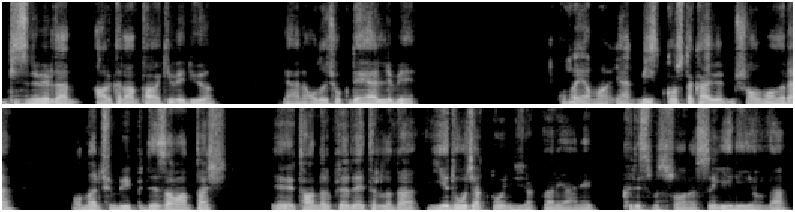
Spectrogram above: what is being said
ikisini birden arkadan takip ediyor. Yani o da çok değerli bir olay ama yani Beast Coast'ta kaybetmiş olmaları onlar için büyük bir dezavantaj. E, Thunder Predator'la da 7 Ocak'ta oynayacaklar yani Christmas sonrası yeni yılda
